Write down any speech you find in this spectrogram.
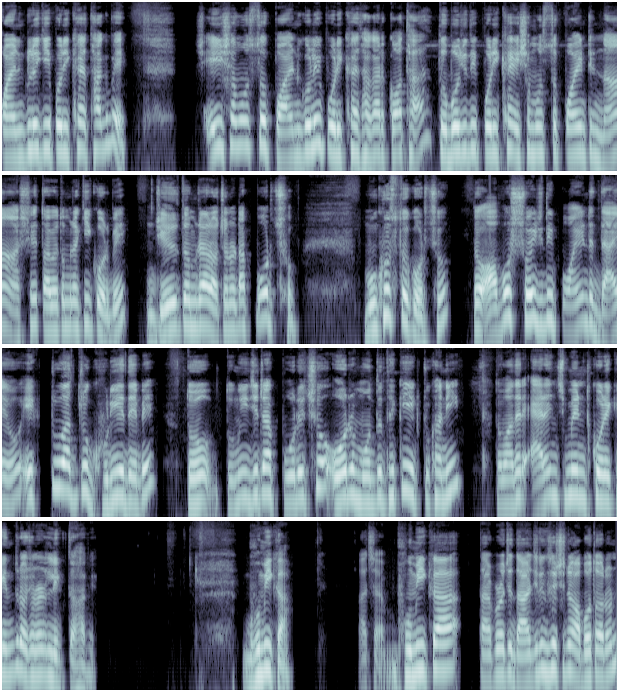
পয়েন্টগুলি কি পরীক্ষায় থাকবে? এই সমস্ত পয়েন্টগুলি পরীক্ষায় থাকার কথা, তবুও যদি পরীক্ষায় এই সমস্ত পয়েন্ট না আসে, তবে তোমরা কি করবে? যেহেতু তোমরা রচনাটা পড়ছো, মুখস্থ করছ, তো অবশ্যই যদি পয়েন্ট দেয়ও, একটু আদ্র ঘুরিয়ে দেবে, তো তুমি যেটা পড়েছো, ওর মধ্যে থেকে একটুখানি তোমাদের অ্যারেঞ্জমেন্ট করে কিন্তু রচনাটা লিখতে হবে। ভূমিকা আচ্ছা ভূমিকা, তারপর হচ্ছে দার্জিলিং স্টেশনে অবতরণ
